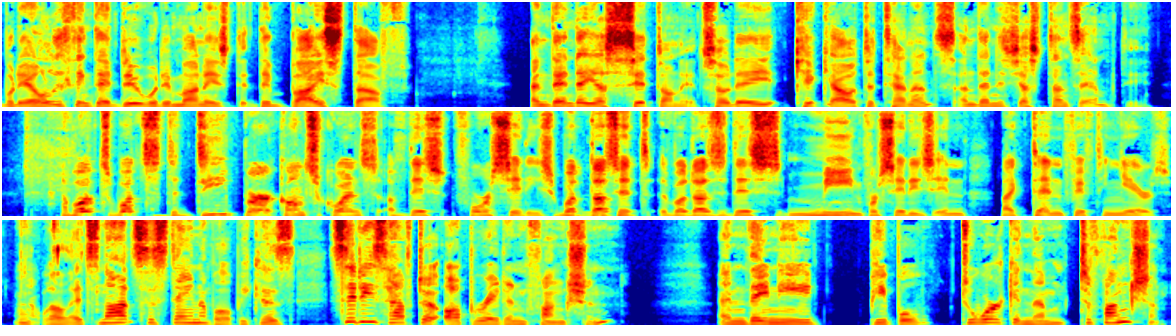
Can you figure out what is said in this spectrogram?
but the only thing they do with the money is that they buy stuff and then they just sit on it. So they kick out the tenants and then it just stands empty. And what what's the deeper consequence of this for cities? What does it what does this mean for cities in like 10, 15 years? Well, it's not sustainable because cities have to operate and function and they need people to work in them to function.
